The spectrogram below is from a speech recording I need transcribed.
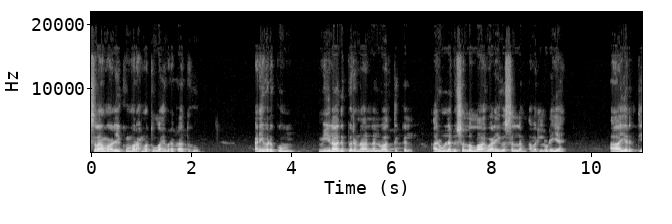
அஸ்லாம் வலைக்கும் வரமத்துல்லாஹி வரகாத்துஹூ அனைவருக்கும் மீலாது பெருநாள் நல்வாழ்த்துக்கள். அருள் நபி சொல்லல்லாஹு அலைவசல்லம் அவர்களுடைய ஆயிரத்தி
